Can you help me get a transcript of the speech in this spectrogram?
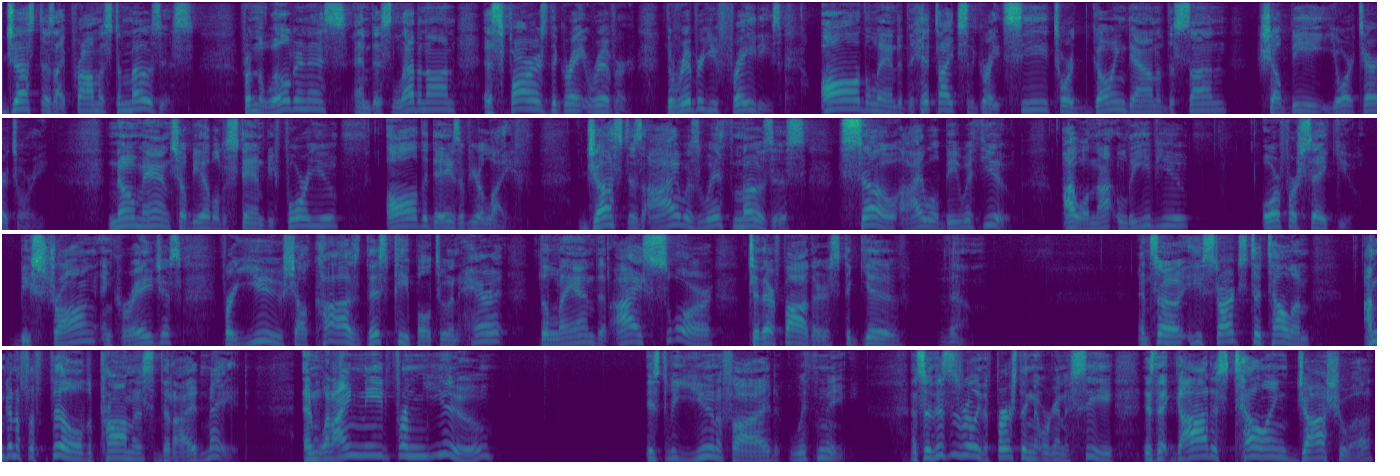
just as I promised to Moses. From the wilderness and this Lebanon, as far as the great river, the river Euphrates, all the land of the Hittites to the great sea, toward going down of the sun, shall be your territory. No man shall be able to stand before you all the days of your life. Just as I was with Moses, so I will be with you. I will not leave you or forsake you. Be strong and courageous for you shall cause this people to inherit the land that I swore to their fathers to give them. And so he starts to tell them, I'm going to fulfill the promise that I had made. And what I need from you is to be unified with me. And so this is really the first thing that we're going to see is that God is telling Joshua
